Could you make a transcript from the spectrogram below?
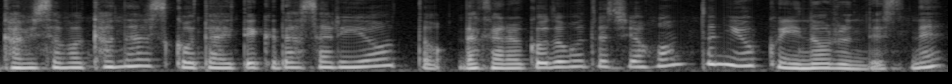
神様必ず答えてくださるよと。だから子どもたちは本当によく祈るんですね。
